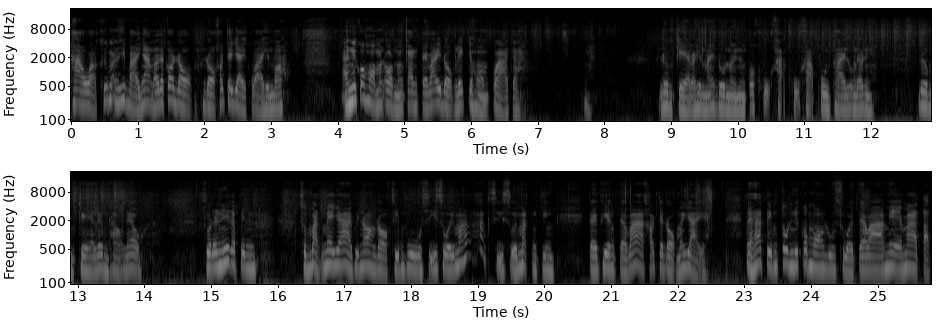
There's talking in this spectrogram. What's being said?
เทาๆอะ คือมันอธิบายยากแล้วแล้วก็ดอก ดอกเขาจะใหญ่กว่าเห็นบ่อันนี้ก็หอมมันอ่อนเหมือนกันแต่ว่าไอ้ดอกเล็กจะหอมกว่าจ้ะ เริ่มแก่แล้วเห็นไหมโดนหน่อยหนึงก็ขุขะขุขะพุยพายลงแล้วนี่ เริ่มแก่เริ่มเทาแล้ว ส่วนอันนี้ก็เป็นสมบัติแม่ย่าพี่น้องดอกสีชมพูสีสวยมาก สีสวยมากจริงๆ แต่เพียงแต่ว่าเขาจะดอกไม่ใหญ่ แต่ถ้าเต็มต้นนี่ก็มองดูสวยแต่ว่าแม่มาตัด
